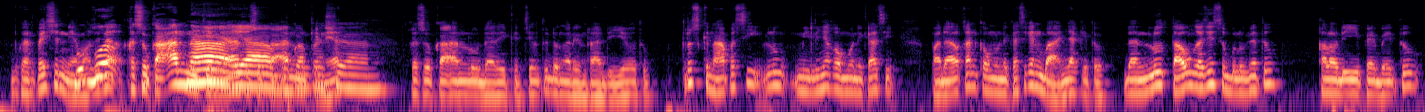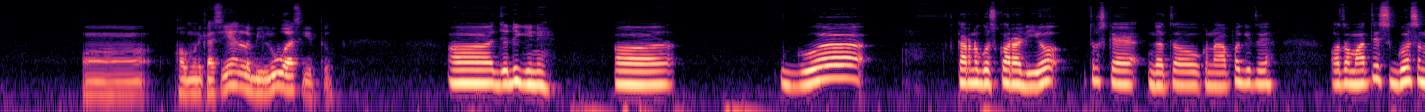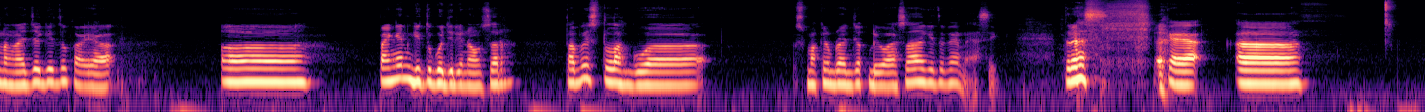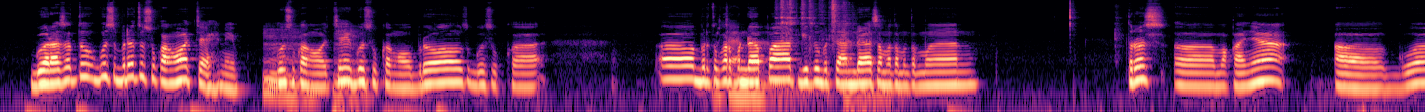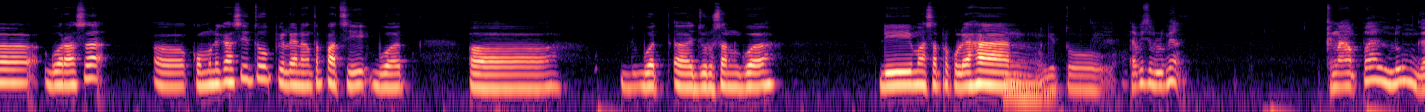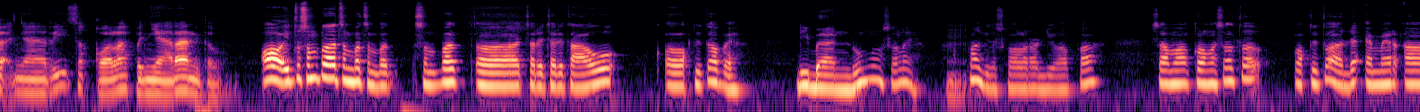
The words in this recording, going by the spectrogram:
Bukan passion ya, Bu- maksudnya kesukaan mungkin Nah, ya, iya, kesukaan bukan mungkin ya. passion. Kesukaan lu dari kecil tuh dengerin radio tuh. Terus kenapa sih lu milihnya komunikasi? Padahal kan komunikasi kan banyak gitu. Dan lu tahu nggak sih sebelumnya tuh kalau di IPB itu eh, komunikasinya lebih luas gitu. Eh, jadi gini, eh gue karena gue suka radio, terus kayak nggak tahu kenapa gitu ya, otomatis gue seneng aja gitu kayak eh pengen gitu gue jadi announcer. Tapi setelah gue semakin beranjak dewasa gitu kan asik. Terus kayak eh gue rasa tuh gue sebenarnya tuh suka ngoceh nih. Gue suka ngoceh, gue suka ngobrol, gue suka eh bertukar pendapat gitu bercanda sama teman-teman terus eh, makanya eh, gua gua rasa eh, komunikasi itu pilihan yang tepat sih buat eh buat eh, jurusan gua di masa perkuliahan gitu. Tapi sebelumnya kenapa lu nggak nyari sekolah penyiaran itu? oh itu sempat sempat sempat sempat eh, cari-cari tahu eh, waktu itu apa ya? Di Bandung nggak salah ya? Apa gitu sekolah radio apa? Sama kalau nggak salah tuh waktu itu ada MRA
